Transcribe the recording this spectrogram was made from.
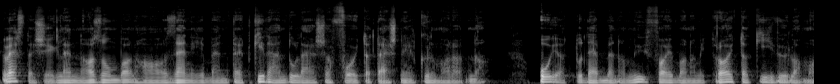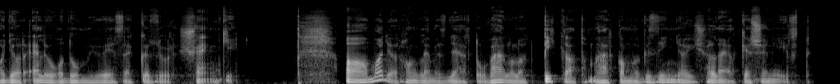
Veszteség lenne azonban, ha a zenében tett kirándulása folytatás nélkül maradna. Olyat tud ebben a műfajban, amit rajta kívül a magyar előadó művészek közül senki. A magyar hanglemezgyártó vállalat Pickup márka magazinja is lelkesen írt.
